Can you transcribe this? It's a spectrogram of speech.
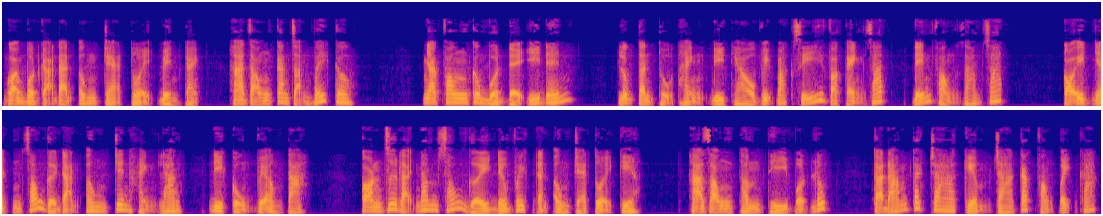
gọi một gã đàn ông trẻ tuổi bên cạnh, hạ giọng căn dặn mấy câu. Nhạc Phong không buồn để ý đến. Lúc Tần Thủ Thành đi theo vị bác sĩ và cảnh sát đến phòng giám sát, có ít nhất 6 người đàn ông trên hành lang đi cùng với ông ta. Còn dư lại 5-6 người đều với đàn ông trẻ tuổi kia. Hạ giọng thầm thì một lúc, cả đám tách ra kiểm tra các phòng bệnh khác.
